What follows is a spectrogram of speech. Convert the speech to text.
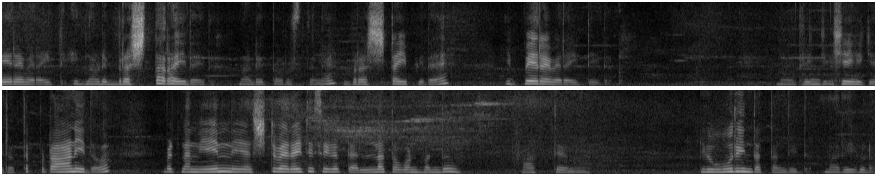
ಬೇರೆ ವೆರೈಟಿ ಇದು ನೋಡಿ ಬ್ರಷ್ ಥರ ಇದೆ ಇದು. ನೋಡಿ, ತೋರಿಸ್ತೇನೆ. ಬ್ರಷ್ ಟೈಪ್ ಇದೆ. ಇದು ಬೇರೆ ವೆರೈಟಿ ಇದು. ಹಿಂಗೆ, ಹೀಗಿರುತ್ತೆ. ಪುಟಾಣಿದು ಬಟ್ ನಾನು ಏನು ಎಷ್ಟು ವೆರೈಟಿ ಸಿಗುತ್ತೆ ಎಲ್ಲ ತೊಗೊಂಡು ಬಂದು ಹಾಕ್ತೇವೆ ನಾವು. ಇದು ಊರಿಂದ ತಂದಿದ್ದು ಮರಿಗಳು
